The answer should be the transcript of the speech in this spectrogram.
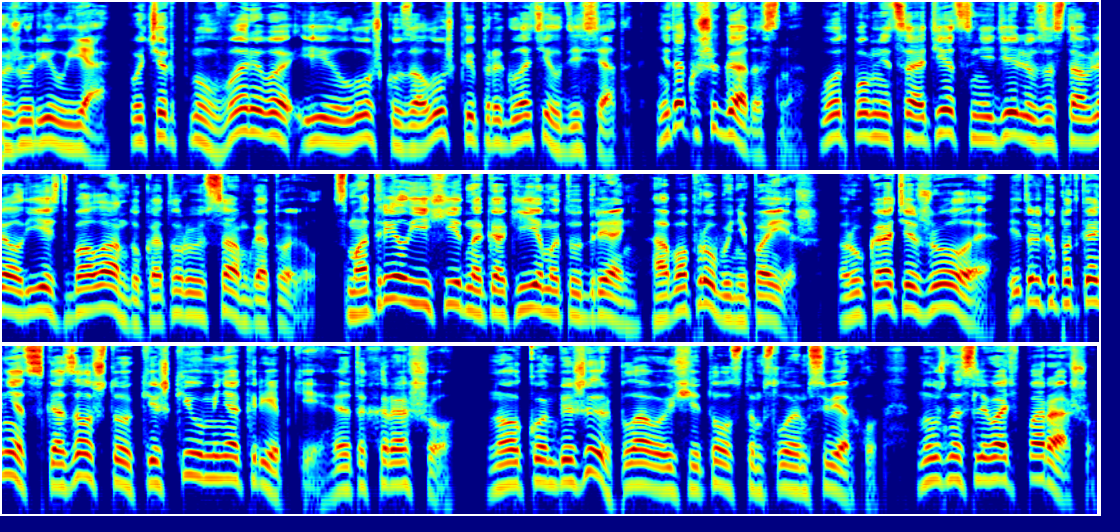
Пожурил я. Почерпнул варево и ложку за ложкой проглотил десяток. Не так уж и гадостно. Вот, помнится, отец неделю заставлял есть баланду, которую сам готовил. Смотрел ехидно, как ем эту дрянь, а попробуй не поешь. Рука тяжелая. И только под конец сказал, что кишки у меня крепкие. Это хорошо. Но комбижир, плавающий толстым слоем сверху, нужно сливать в парашу,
